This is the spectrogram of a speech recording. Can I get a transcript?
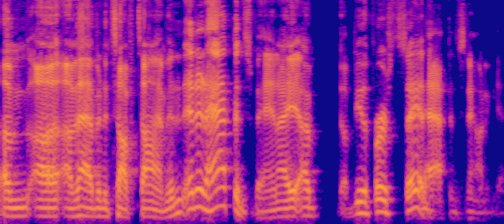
I'm uh, I'm having a tough time, and and it happens, man. I I'll be the first to say it happens now and again.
